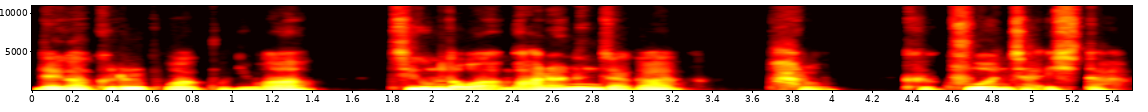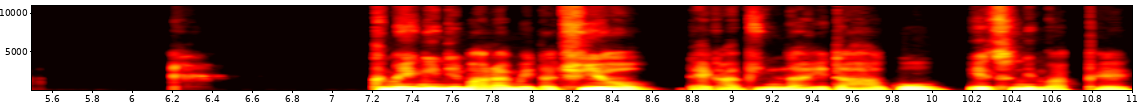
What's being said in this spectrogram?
내가 그를 보았거니와 지금 너와 말하는 자가 바로 그 구원자이시다. 그 맹인이 말합니다. 주여 내가 믿나이다 하고 예수님 앞에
